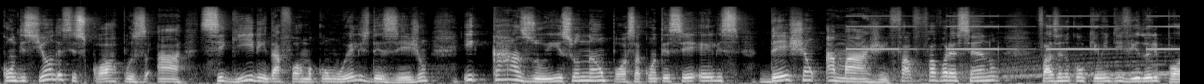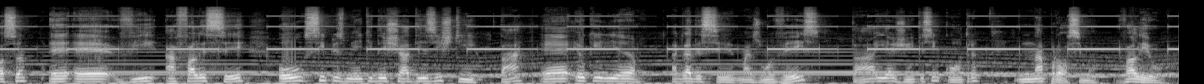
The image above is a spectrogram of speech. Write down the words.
condicionam esses corpos a seguirem da forma como eles desejam, e caso isso não possa acontecer, eles deixam a margem, favorecendo, fazendo com que o indivíduo ele possa é, é, vir a falecer ou simplesmente deixar de existir, tá? É, eu queria agradecer mais uma vez, tá? E a gente se encontra na próxima. Valeu!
